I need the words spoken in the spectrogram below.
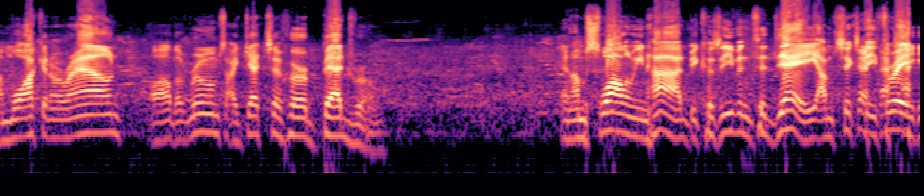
I'm walking around all the rooms. I get to her bedroom, and I'm swallowing hard because even today I'm 63.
